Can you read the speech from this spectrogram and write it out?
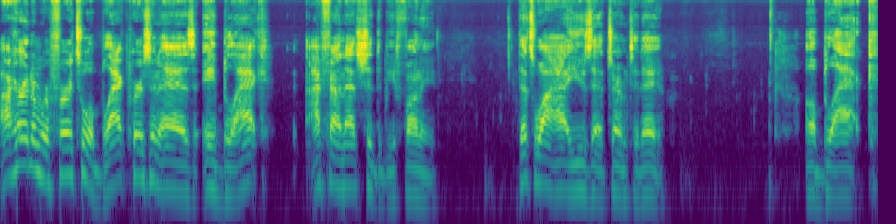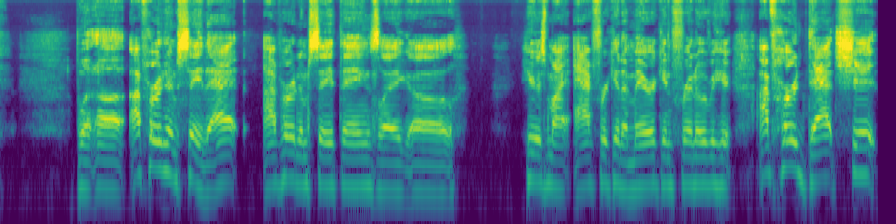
I heard him refer to a black person as a black I found that shit to be funny. That's why I use that term today. A black. But uh, I've heard him say that. I've heard him say things like, uh, here's my African American friend over here. I've heard that shit,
